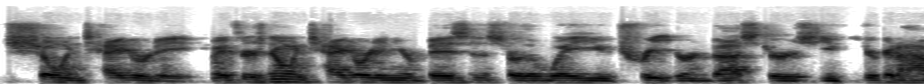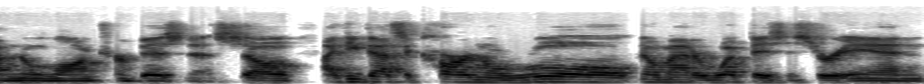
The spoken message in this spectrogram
show integrity. If there's no integrity in your business or the way you treat your investors, you, are going to have no long term business. So I think that's a cardinal rule, no matter what business you're in,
